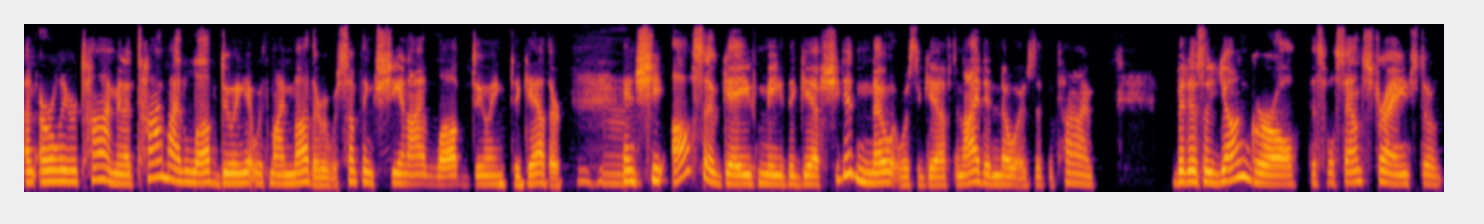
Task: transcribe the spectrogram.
an earlier time and a time I loved doing it with my mother. It was something she and I loved doing together. Mm-hmm. And she also gave me the gift. She didn't know it was a gift, and I didn't know it was at the time. But as a young girl, this will sound strange to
